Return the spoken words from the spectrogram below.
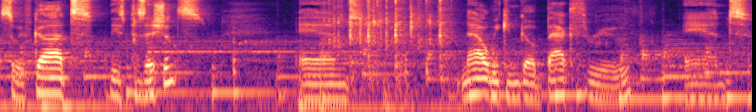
So we've got these positions, and now we can go back through and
